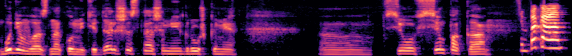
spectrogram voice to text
Будем вас знакомить и дальше с нашими игрушками. Все, всем пока. Всем пока!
